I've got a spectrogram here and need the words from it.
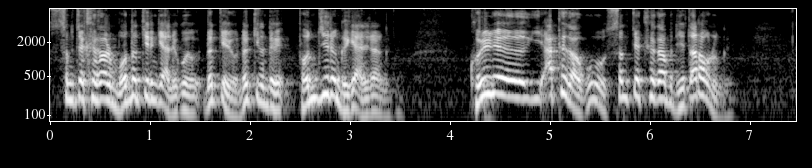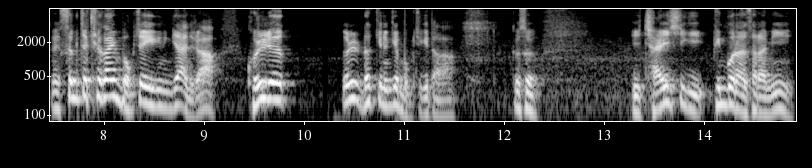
성적 쾌감을 못 느끼는 게 아니고 느껴요. 느끼는데 본질은 그게 아니라는 거죠. 권력이 앞에 가고 성적 쾌감은 뒤에 따라오는 거예요. 성적 쾌감이 목적인 게 아니라 권력을 느끼는 게 목적이다. 그래서 이 자의식이 빈곤한 사람이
